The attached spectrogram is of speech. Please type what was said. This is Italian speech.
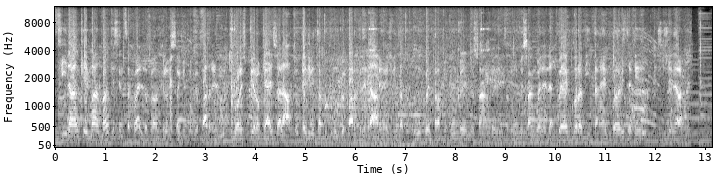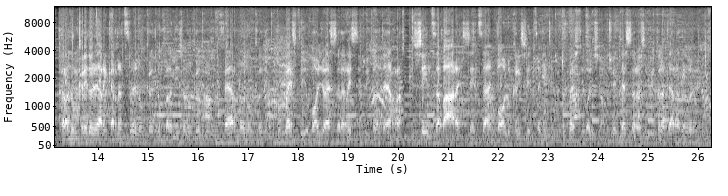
fino anche, ma, ma anche senza quello, però anche l'ho visto anche con mio padre, l'ultimo respiro che ha esalato è diventato comunque parte dell'aria, è diventato comunque entrato comunque nel mio sangue, è diventato comunque sangue del... è ancora vita, è ancora vita che si genera. Però non credo nella reincarnazione, non credo in un paradiso, non credo in un inferno, non credo in tutto questo, io voglio essere restituito alla terra, senza bare, senza involucri, senza niente di tutto questo, io voglio semplicemente essere restituito alla terra da dove vengo.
